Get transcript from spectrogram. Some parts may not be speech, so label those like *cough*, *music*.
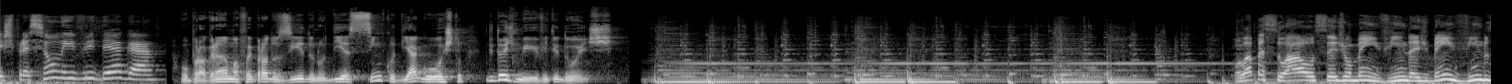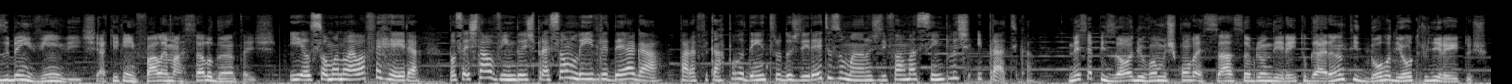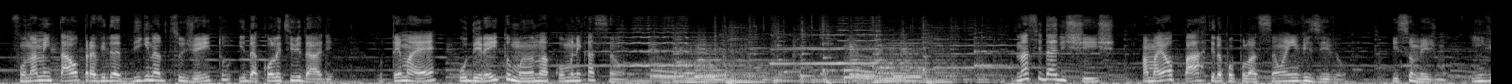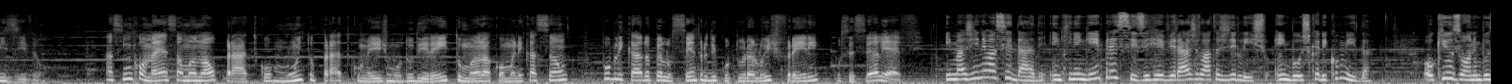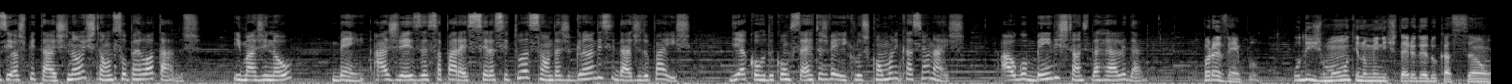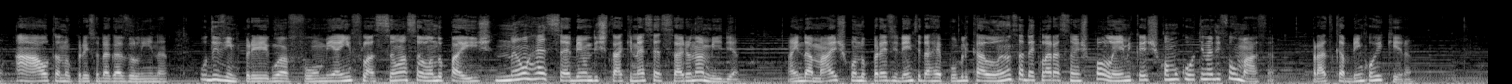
Expressão Livre DH. O programa foi produzido no dia 5 de agosto de 2022. Olá pessoal, sejam bem-vindas, bem-vindos e bem-vindes. Aqui quem fala é Marcelo Dantas. E eu sou Manuela Ferreira. Você está ouvindo Expressão Livre DH, para ficar por dentro dos direitos humanos de forma simples e prática. Nesse episódio vamos conversar sobre um direito garantidor de outros direitos, fundamental para a vida digna do sujeito e da coletividade. O tema é o direito humano à comunicação. Na cidade X, a maior parte da população é invisível. Isso mesmo, invisível. Assim começa o manual prático, muito prático mesmo, do Direito Humano à Comunicação, publicado pelo Centro de Cultura Luiz Freire, o CCLF. Imagine uma cidade em que ninguém precise revirar as latas de lixo em busca de comida, ou que os ônibus e hospitais não estão superlotados. Imaginou? Bem, às vezes essa parece ser a situação das grandes cidades do país, de acordo com certos veículos comunicacionais algo bem distante da realidade. Por exemplo, o desmonte no Ministério da Educação, a alta no preço da gasolina, o desemprego, a fome e a inflação assolando o país não recebem um destaque necessário na mídia. Ainda mais quando o presidente da República lança declarações polêmicas como cortina de fumaça, prática bem corriqueira.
